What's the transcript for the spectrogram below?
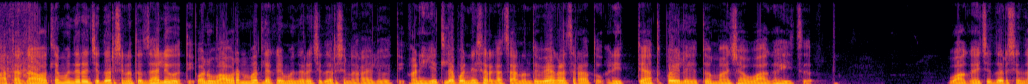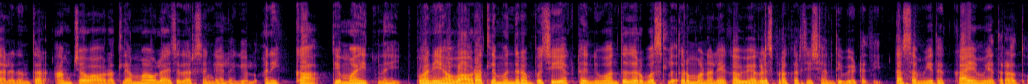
आता गावातल्या मंदिरांचे दर्शन तर झाले होते पण वावरांमधल्या काही मंदिरांची दर्शन राहिली होती. आणि इथल्या पण निसर्गाचा आनंद वेगळाच राहतो. आणि त्यात पहिलं येतं माझ्या वाघाईचं. वाघायचे दर्शन झाल्यानंतर आमच्या वावरातल्या मावलायाचे दर्शन घ्यायला गेलो. आणि का? ते माहीत नाही. पण या वावरातल्या मंदिरांपाशी एकटं निवांत जर बसलं तर मनाला एका वेगळ्याच प्रकारची शांती भेटते. तसा मी इथं कायम येत राहतो.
